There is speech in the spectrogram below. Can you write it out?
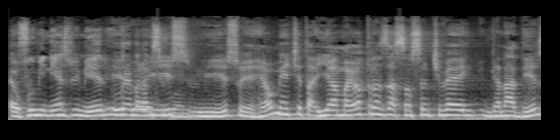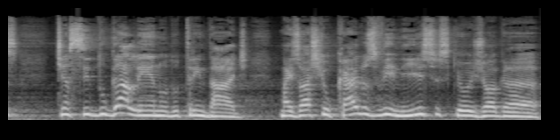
é o Fluminense primeiro e o Isso, segundo. isso, realmente tá. E a maior transação, se eu não tiver enganado deles, tinha sido do Galeno, do Trindade. Mas eu acho que o Carlos Vinícius, que hoje joga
